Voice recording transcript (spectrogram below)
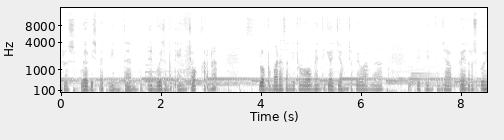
terus gue habis badminton dan gue sempet encok karena belum pemanasan gitu loh main 3 jam capek banget badminton capek. Terus gue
